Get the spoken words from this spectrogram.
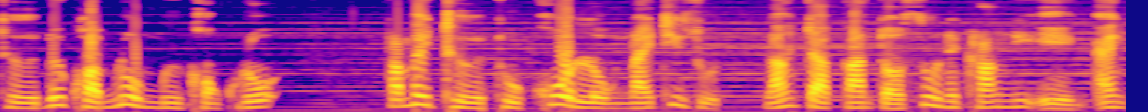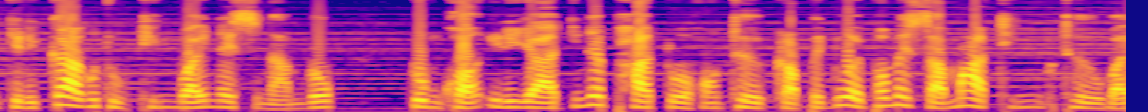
เธอด้วยความร่วมมือของคุโระทำให้เธอถูกโค่นลงในที่สุด หลังจากการต่อสู้ในครั้งนี้เองแองเจลิก้าก็ถูกทิ้งไว้ในสนามรบ กลุ่มของอิริยาจึงได้พาตัวของเธอกลับไปด้วยเพราะไม่สามารถทิ้งเธอไว้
